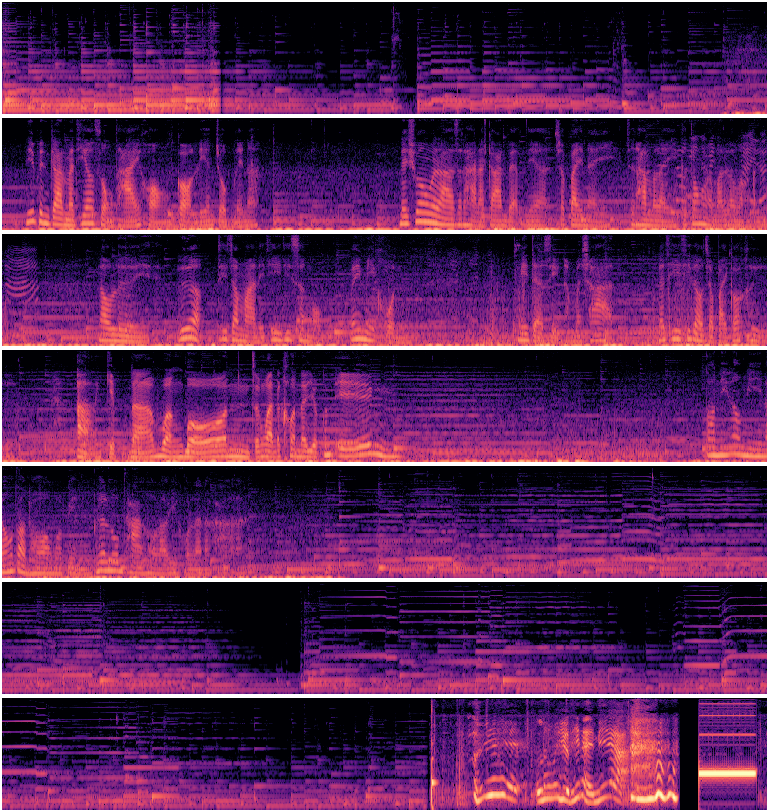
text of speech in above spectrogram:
นี่เป็นการมาเที่ยวส่งท้ายของก่อนเรียนจบเลยนะ ในช่วงเวลาสถานการณ์แบบเนี้ยจะไปไหนจะทำอะไรก็ต้องระมัดระวังกันหมด เราเลยเลือกที่จะมาในที่ที่สงบไม่มีคน มีแต่สิ่งธรรมชาติ และที่ที่เราจะไปก็คือ อ่างเก็บน้ำวังบอนจังหวัดนครนายกนั่นเอง ตอนนี้เรามีน้องต่อทองมาเป็นเพื่อนร่วมทางของเราอีกคนแล้วนะคะ ฮ้ย เรามาอยู่ที่ไหนเนี่ย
